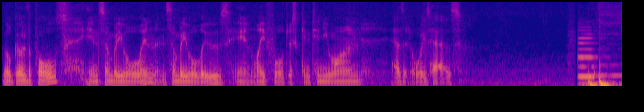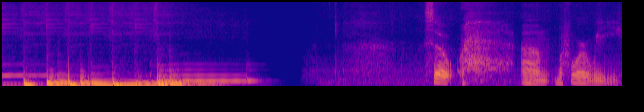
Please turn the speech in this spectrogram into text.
we'll go to the polls, and somebody will win, and somebody will lose, and life will just continue on as it always has. So, um, before we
